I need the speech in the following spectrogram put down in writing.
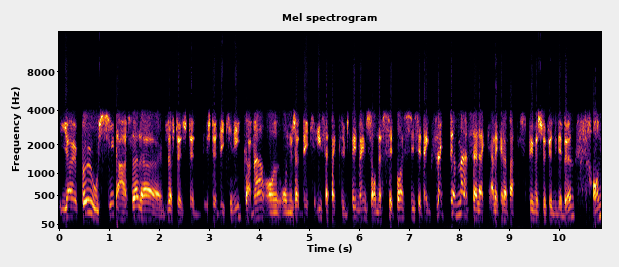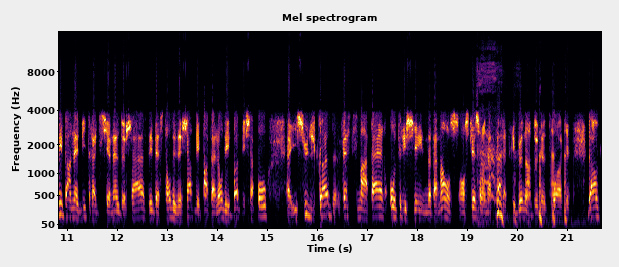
Il y a un peu aussi dans ça, là, là je, te, je, te, je te décris comment on, on nous a décrit cette activité, même si on ne sait pas si c'est exactement celle à laquelle a participé M. Fitzgibbon. On est en habit traditionnel de chasse, des vestons, des écharpes, des pantalons, des bottes, des chapeaux euh, issus du code vestimentaire autrichien. Notamment, on, se fait sur un article de la tribune en 2003. Donc,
